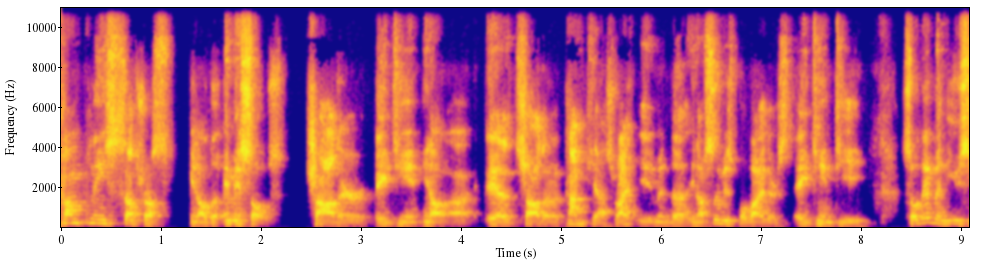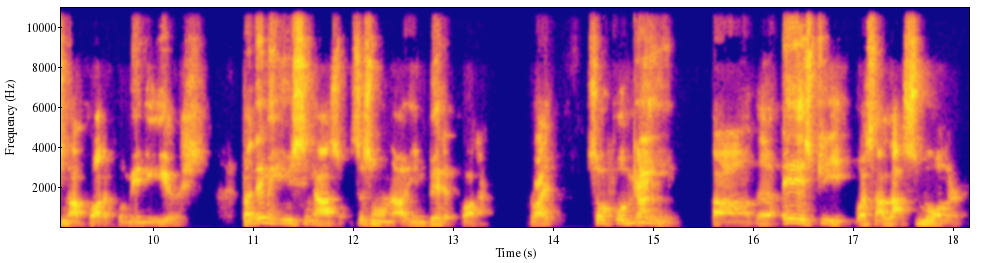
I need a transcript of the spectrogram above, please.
companies such as you know the MSOs, Charter, AT, you know, uh, uh, Charter, Comcast, right? Even the you know service providers, AT and T. So they've been using our product for many years but they've been using us just on our embedded product, right? So for me, uh, the ASP was a lot smaller,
